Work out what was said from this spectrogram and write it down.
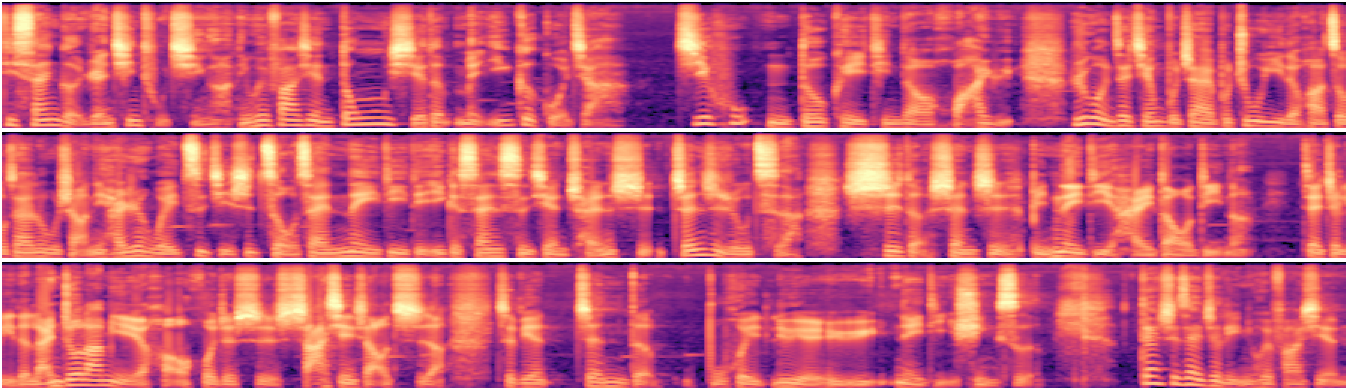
第三个人亲土情啊，你会发现东协的每一个国家。几乎你都可以听到华语。如果你在柬埔寨不注意的话，走在路上，你还认为自己是走在内地的一个三四线城市，真是如此啊！吃的甚至比内地还到底呢。在这里的兰州拉面也好，或者是沙县小吃啊，这边真的不会略于内地逊色。但是在这里你会发现。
